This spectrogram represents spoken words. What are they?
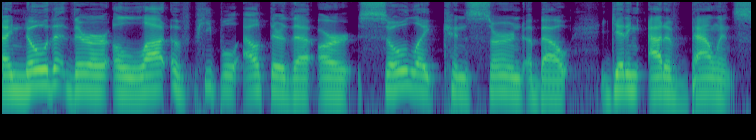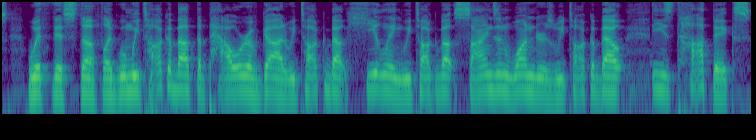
I know that there are a lot of people out there that are so like concerned about getting out of balance with this stuff. Like when we talk about the power of God, we talk about healing, we talk about signs and wonders, we talk about these topics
